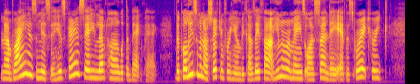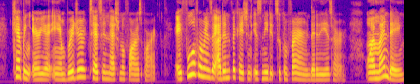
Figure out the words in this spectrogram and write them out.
Now, Brian is missing. His parents said he left home with a backpack. The policemen are searching for him because they found human remains on Sunday at the Spread Creek camping area in Bridger Teton National Forest Park. A full forensic identification is needed to confirm that it is her. On Monday,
